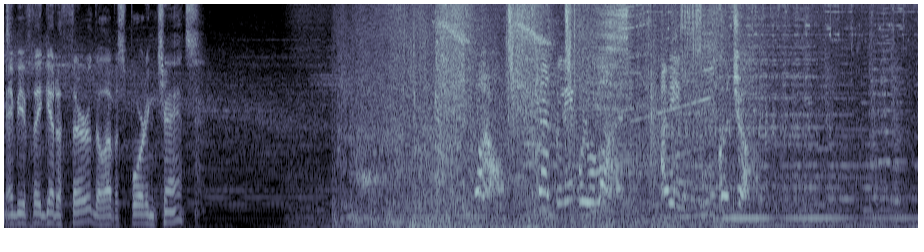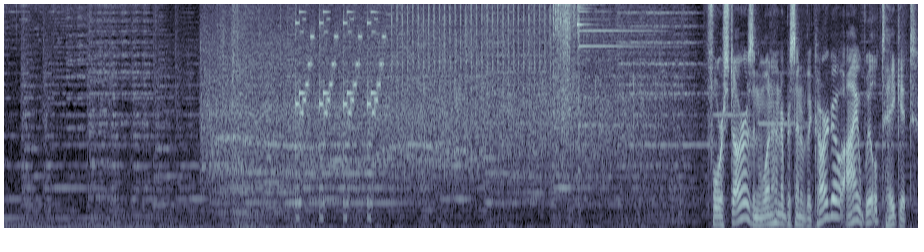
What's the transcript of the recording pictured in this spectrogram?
Maybe if they get a third, they'll have a sporting chance. Wow. Can't believe we're alive. I mean, good job. Four stars and 100% of the cargo, I will take it.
